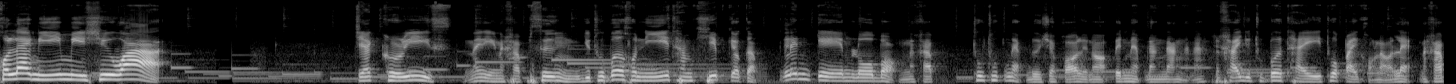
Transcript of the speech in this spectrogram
คนแรกนี้มีชื่อว่าแจ็คค r รีสนั่นเองนะครับ ซึ่งยูทูบเบอร์คนนี้ทำคลิปเกี่ยวกับเล่นเกมโลบอกนะครับ ทุกๆแมปโดยเฉพาะเลยเนาะเป็นแมปดังๆอะนะคล้ายๆยูทูบเบอร์ไทยทั่วไปของเราแหละนะครับ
